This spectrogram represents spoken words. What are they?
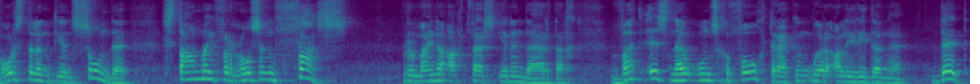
worsteling teen sonde, staan my verlossing vas. Romeine 8 vers 31. Wat is nou ons gevolgtrekking oor al hierdie dinge? Dit:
